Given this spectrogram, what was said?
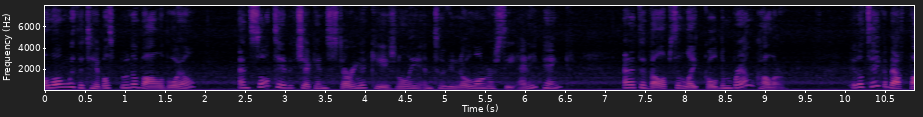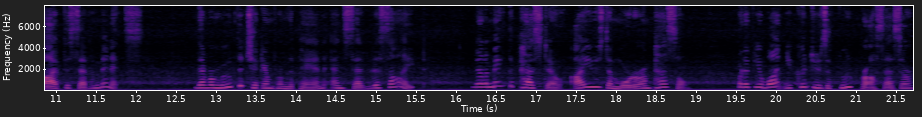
along with a tablespoon of olive oil, and saute the chicken, stirring occasionally until you no longer see any pink, and it develops a light golden brown color. It'll take about 5 to 7 minutes. Then remove the chicken from the pan and set it aside. Now to make the pesto, I used a mortar and pestle. But if you want, you could use a food processor,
